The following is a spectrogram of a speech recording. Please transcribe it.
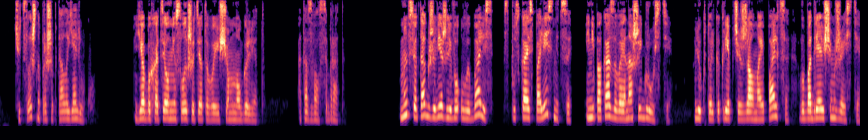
— чуть слышно прошептала я Люку. «Я бы хотел не слышать этого еще много лет», — отозвался брат. Мы все так же вежливо улыбались, спускаясь по лестнице и не показывая нашей грусти. Люк только крепче сжал мои пальцы в ободряющем жесте,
